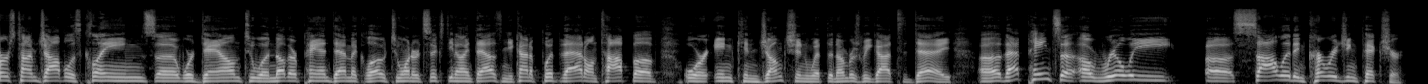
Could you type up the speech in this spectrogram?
first time jobless claims uh, were down to another pandemic low, 269,000. You kind of put that on top of or in conjunction with the numbers we got today. Uh, that paints a, a really uh, solid, encouraging picture.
